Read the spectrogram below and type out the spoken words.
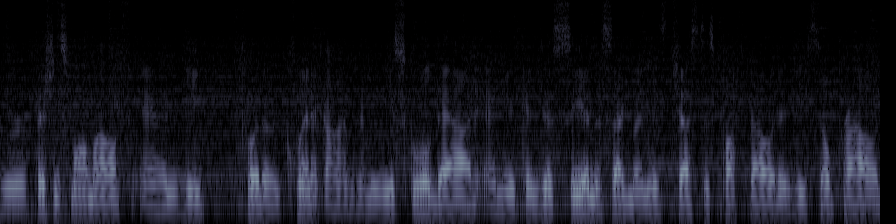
We were fishing smallmouth, and he put a clinic on. I mean, he schooled dad, and you can just see in the segment his chest is puffed out, and he's so proud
